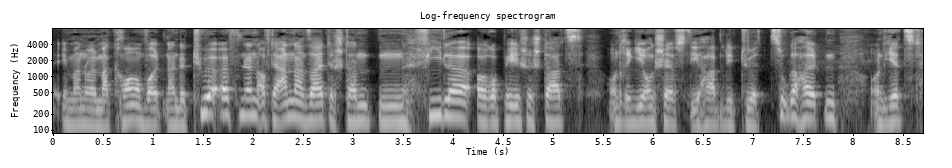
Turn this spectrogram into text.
Emmanuel Macron wollten eine Tür öffnen. Auf der anderen Seite standen viele europäische Staats- und Regierungschefs, die haben die Tür zugehalten. Und jetzt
